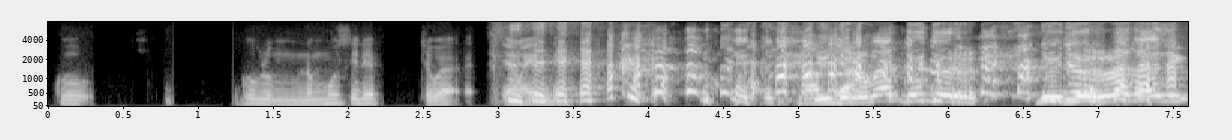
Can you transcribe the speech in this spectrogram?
Gue gue belum nemu sih Dep. Coba yang lain deh. jujur banget, jujur. Jujur banget anjing.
